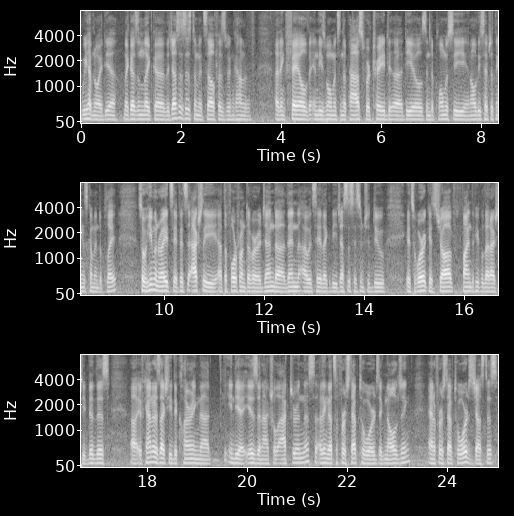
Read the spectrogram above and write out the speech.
we have no idea. Like as in like uh, the justice system itself has been kind of, I think, failed in these moments in the past where trade uh, deals and diplomacy and all these types of things come into play. So human rights, if it's actually at the forefront of our agenda, then I would say like the justice system should do its work, its job, find the people that actually did this. Uh, if Canada is actually declaring that India is an actual actor in this, I think that's a first step towards acknowledging and a first step towards justice.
